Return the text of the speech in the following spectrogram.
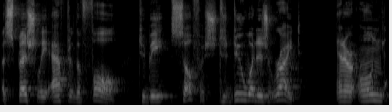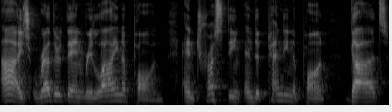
especially after the fall, to be selfish, to do what is right in our own eyes rather than relying upon and trusting and depending upon God's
